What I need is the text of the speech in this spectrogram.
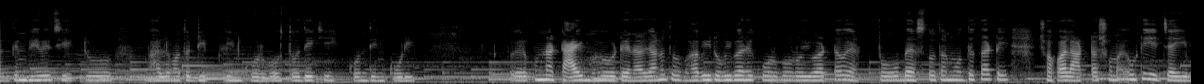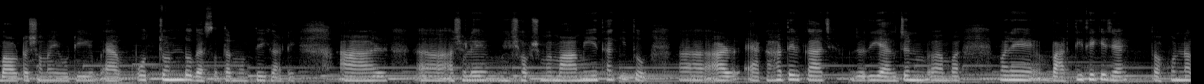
একদিন ভেবেছি একটু ভালো মতো ডিপ ক্লিন করব। তো দেখি কোন দিন করি। এরকম না টাইম হয়ে ওঠে না। জানো তো, ভাবি রবিবারে করব, রবিবারটাও এত ব্যস্ততার মধ্যে কাটে। সকাল আটটার সময় উঠি, যাই বারোটার সময় উঠি প্রচণ্ড ব্যস্ততার মধ্যেই কাটে। আর আসলে সবসময় মা মেয়ে থাকি তো আর একা হাতের কাজ, যদি একজন মানে বাড়তি থেকে যায়, তখন না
